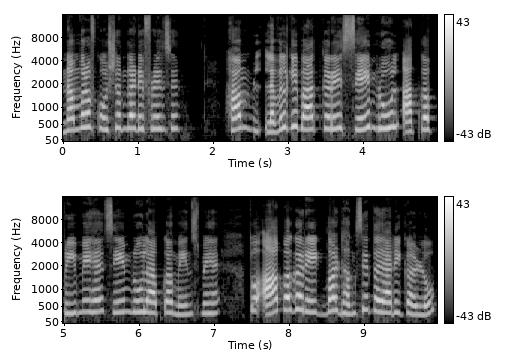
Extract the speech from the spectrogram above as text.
नंबर ऑफ़ क्वेश्चन का डिफरेंस है। हम लेवल की बात करें सेम रूल आपका प्री में है सेम रूल आपका मेंस में है। तो आप अगर एक बार ढंग से तैयारी कर लो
